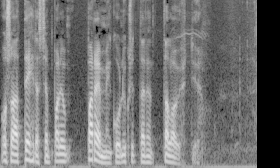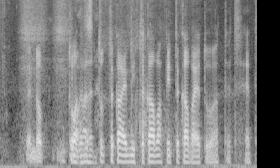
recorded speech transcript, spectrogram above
osaa tehdä sen paljon paremmin kuin yksittäinen taloyhtiö. No tuolla totta kai mittakaava, mittakaava etua, että, että, että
